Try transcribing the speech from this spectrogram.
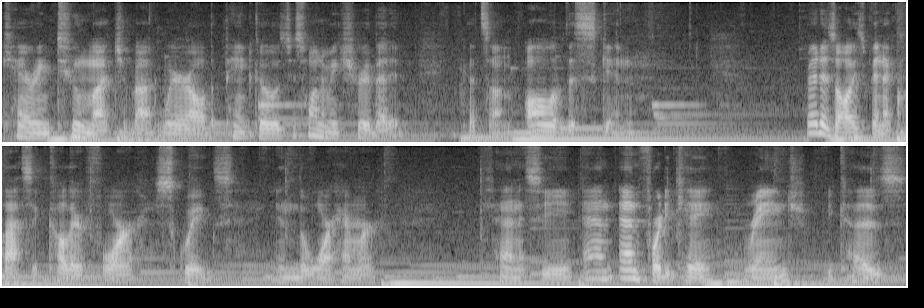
caring too much about where all the paint goes, just want to make sure that it gets on all of the skin. Red has always been a classic color for squigs in the Warhammer Fantasy and, and 40k range because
